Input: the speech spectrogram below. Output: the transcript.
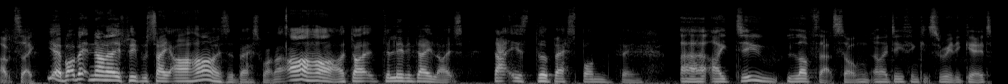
I would say. Yeah, but I bet none of those people say "A-ha" is the best one. Like "A-ha," "The Living Daylights." That is the best Bond thing. Uh, I do love that song, and I do think it's really good.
